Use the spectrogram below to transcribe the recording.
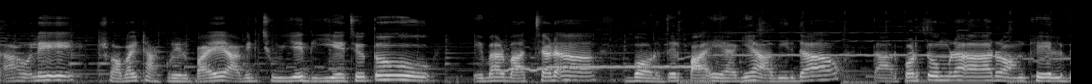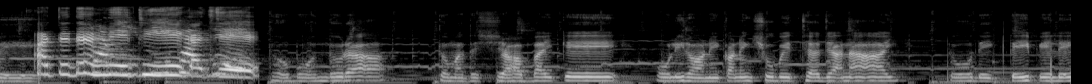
তাহলে সবাই ঠাকুরের পায়ে আবির ছুঁয়ে দিয়েছ তো? এবার বাচ্চারা বড়দের পায়ে আগে আবির দাও তারপর তোমরা রং খেলবে। তো বন্ধুরা তোমাদের সবাইকে হোলির অনেক অনেক শুভেচ্ছা জানাই। তো দেখতেই পেলে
